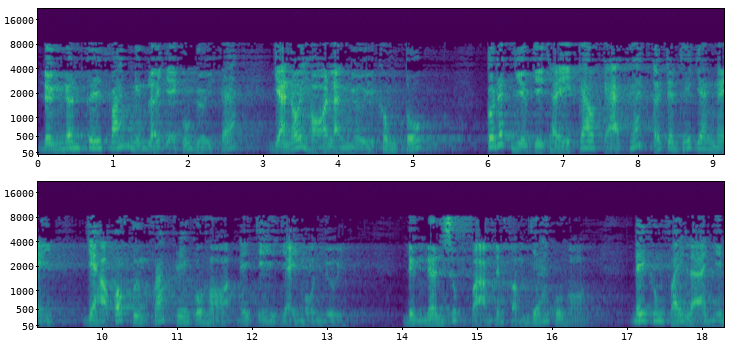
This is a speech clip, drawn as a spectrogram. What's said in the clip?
đừng nên phê phán những lời dạy của người khác và nói họ là người không tốt. Có rất nhiều vị thầy cao cả khác ở trên thế gian này và họ có phương pháp riêng của họ để chỉ dạy mọi người. Đừng nên xúc phạm đến phẩm giá của họ. Đây không phải là nhiệm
